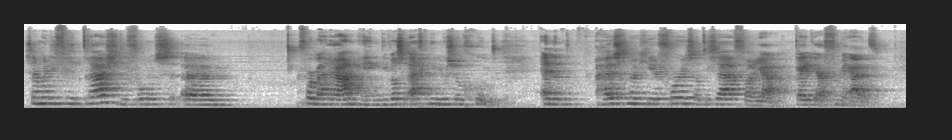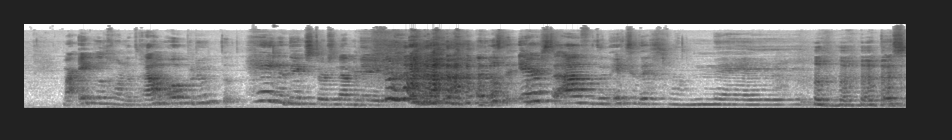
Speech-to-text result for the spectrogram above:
Zeg maar die filtrage die voor ons, ehm, voor mijn raam hing, die was eigenlijk niet meer zo goed. En het huisgenootje die ervoor zat, die zei van ja, kijk er even mee uit. Maar ik wilde gewoon het raam open doen. Dat hele ding stortte naar beneden. En het was de eerste avond en ik zat echt van nee. Dus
